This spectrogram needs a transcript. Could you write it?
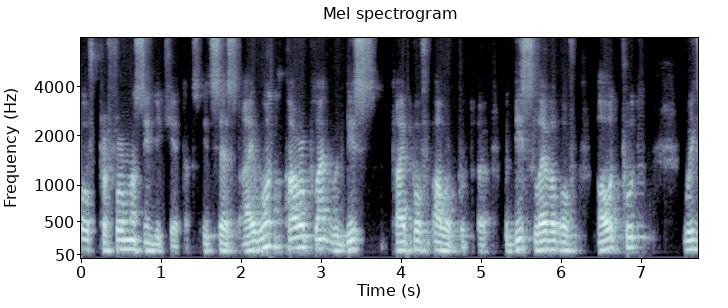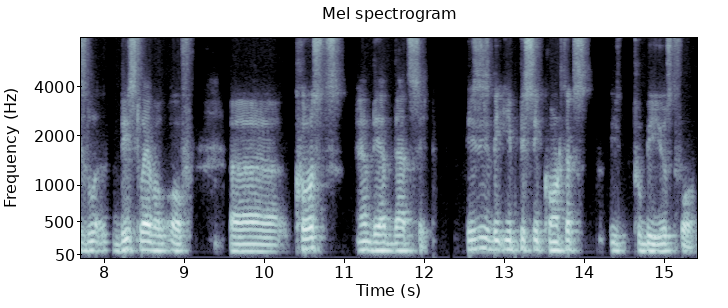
of performance indicators. It says, I want power plant with this type of output, uh, with this level of output, with this level of uh, costs, and that, that's it. This is the EPC context to be used for.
